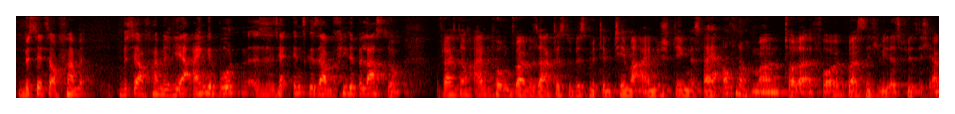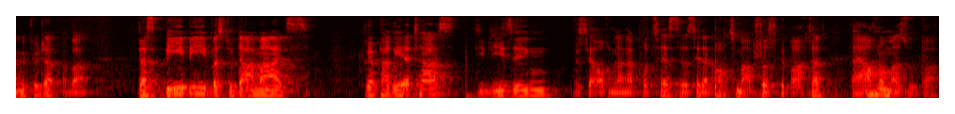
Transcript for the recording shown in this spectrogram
du bist jetzt auch bist ja auch familiär eingebunden. Es ist ja insgesamt viele Belastungen. Und vielleicht noch ein Punkt, weil du sagtest, du bist mit dem Thema eingestiegen. Das war ja auch nochmal ein toller Erfolg. Ich weiß nicht, wie das für sich angefühlt hat, aber das Baby, was du damals repariert hast, die Leasing, das ist ja auch ein langer Prozess, das ja dann auch zum Abschluss gebracht hat, war ja auch nochmal super.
